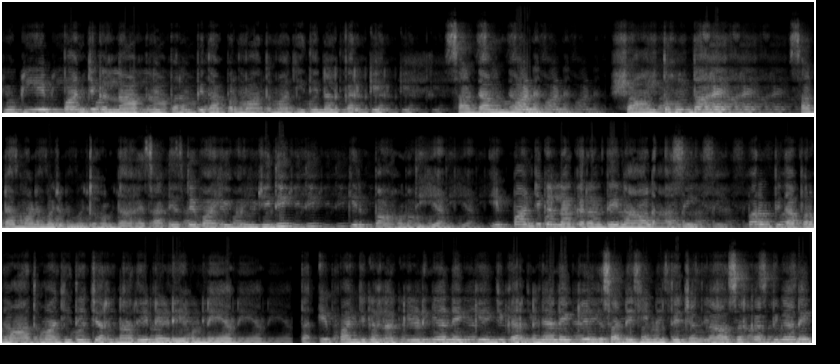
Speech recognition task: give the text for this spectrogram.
ਕਿਉਂਕਿ ਇਹ ਪੰਜ ਗੱਲਾਂ ਆਪਣੇ ਪਰਮ ਪਿਤਾ ਪਰਮਾਤਮਾ ਜੀ ਦੇ ਨਾਲ ਕਰਕੇ ਸਾਡਾ ਮਨ ਸ਼ਾਂਤ ਹੁੰਦਾ ਹੈ, ਸਾਡਾ ਮਨ ਮਜ਼ਬੂਤ ਹੁੰਦਾ ਹੈ। ਸਾਡੇ ਉੱਤੇ ਵਾਹਿਗੁਰੂ ਜੀ ਦੀ ਕਿਰਪਾ ਹੁੰਦੀ ਆ। ਇਹ ਪੰਜ ਗੱਲਾਂ ਕਰਨ ਦੇ ਨਾਲ ਅਸੀਂ ਪਰਮਪਿਤਾ ਪਰਮਾਤਮਾ ਜੀ ਦੇ ਚਰਨਾਂ ਦੇ ਨੇੜੇ ਹੁੰਨੇ ਆ। ਤਾਂ ਇਹ ਪੰਜ ਗੱਲਾਂ ਕਿਹੜੀਆਂ ਨੇ, ਕਿੰਜ ਕਰਨੀਆਂ ਨੇ, ਕਿੰਜ ਸਾਡੇ ਜੀਵਨ ਤੇ ਚੰਗਾ ਅਸਰ ਕਰਦੀਆਂ ਨੇ,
